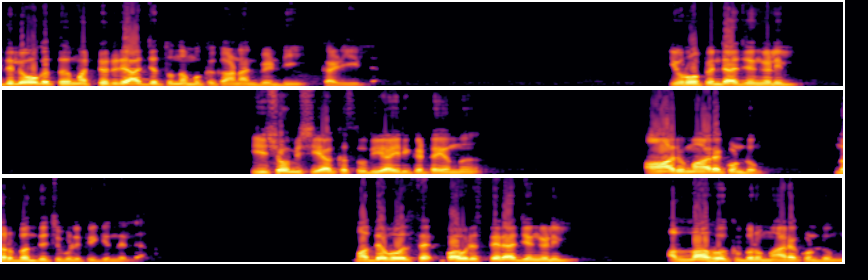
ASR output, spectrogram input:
ഇത് ലോകത്ത് മറ്റൊരു രാജ്യത്തും നമുക്ക് കാണാൻ വേണ്ടി കഴിയില്ല. യൂറോപ്യൻ രാജ്യങ്ങളിൽ ഈശോ മിശിയാക്ക് സ്തുതിയായിരിക്കട്ടെ എന്ന് ആരും ആരെക്കൊണ്ടും നിർബന്ധിച്ച് വിളിപ്പിക്കുന്നില്ല. മധ്യപൗരസ്ത്യ പൗരസ്ത്യ രാജ്യങ്ങളിൽ അള്ളാഹു അക്ബറും ആരെക്കൊണ്ടും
